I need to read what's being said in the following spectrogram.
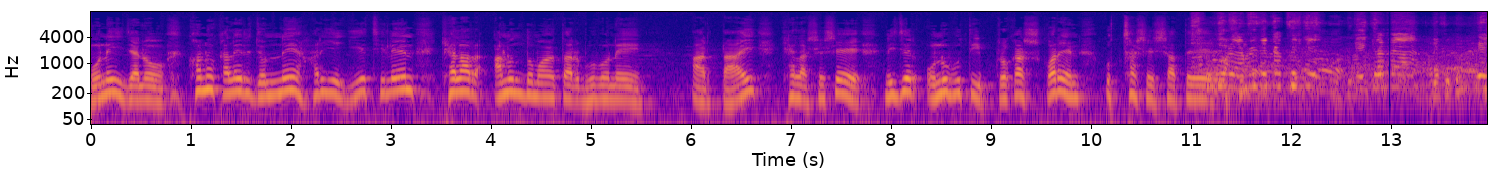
মনেই যেন ক্ষণকালের জন্যে হারিয়ে গিয়েছিলেন খেলার আনন্দময়তার ভুবনে। আর তাই খেলা শেষে নিজের অনুভূতি প্রকাশ করেন উচ্ছ্বাসের সাথে। এই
